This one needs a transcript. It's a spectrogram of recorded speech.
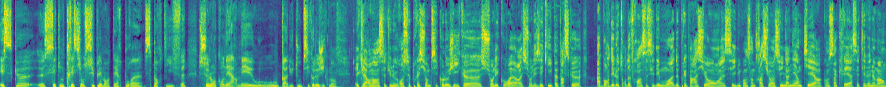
Est-ce que euh, c'est une pression supplémentaire pour un sportif selon qu'on est armé ou, ou pas du tout psychologiquement? Et clairement, c'est une grosse pression psychologique euh, sur les coureurs et sur les équipes parce que aborder le Tour de France, c'est des mois de préparation, c'est une concentration, c'est une année entière consacrée à cet événement.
